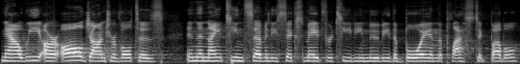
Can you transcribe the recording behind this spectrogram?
Now we are all John Travolta's in the 1976 made for TV movie, The Boy in the Plastic Bubble.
